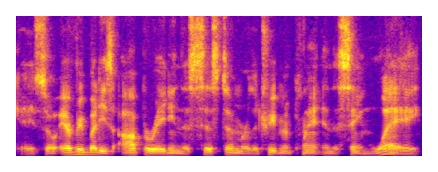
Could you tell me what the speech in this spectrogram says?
Okay, so everybody's operating the system or the treatment plant in the same way,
